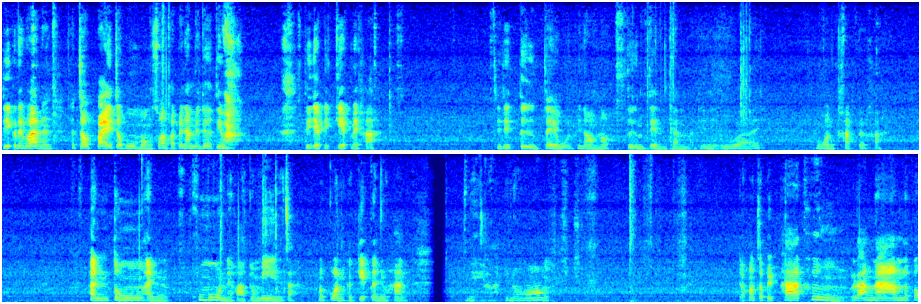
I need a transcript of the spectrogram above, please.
ตีก็ได้ว่านั่นถ้าเจ้าไปเจ้าหูมองส่วนขอไปนั่นไม่เด้อตีว่าตีอยากไปเก็บไหมคะสิได้ตื่นเต้นพี่น้องเนาะตื่นเต้นกันมาที่นี่อ้วยมวนคักเด้อค่ะ อันตรงอันคู่มูลเนี่ยค่ะก็มีนะจ้ะบากอนก็เก็บกันอยู่หันนี่ค่ะ พี่น้องเดี๋ยวเขาจะไปพาครึ่งล้างน้ำแล้วก็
